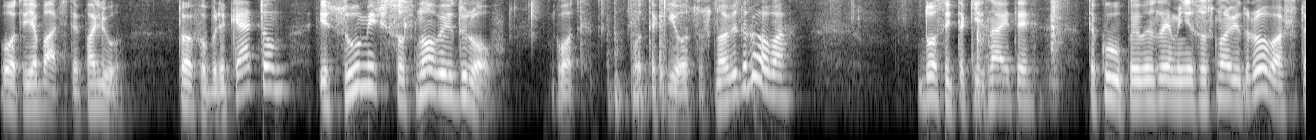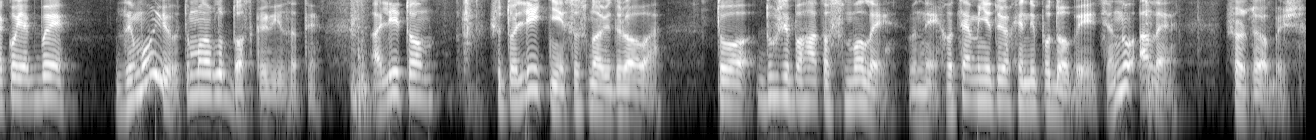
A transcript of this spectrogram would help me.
От я бачите, палю торфобрикетом і суміш соснових дров. От, от такі от соснові дрова. Досить такі, знаєте, таку привезли мені соснові дрова, що тако, якби зимою, то можна було б доски різати. А літом, що то літні соснові дрова, то дуже багато смоли в них. Оце мені трохи не подобається. Ну, але що ж зробиш?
